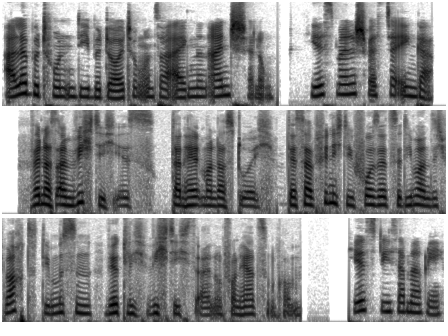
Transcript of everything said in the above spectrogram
Alle betonten die Bedeutung unserer eigenen Einstellung. Hier ist meine Schwester Inga. Wenn das einem wichtig ist, dann hält man das durch. Deshalb finde ich die Vorsätze, die man sich macht, die müssen wirklich wichtig sein und von Herzen kommen. Hier ist Lisa Marie.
